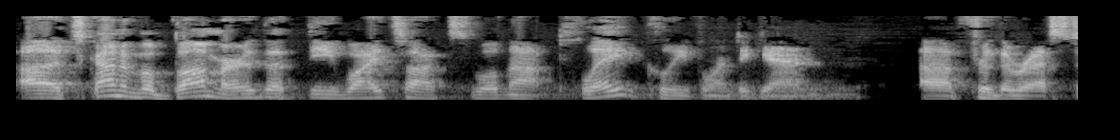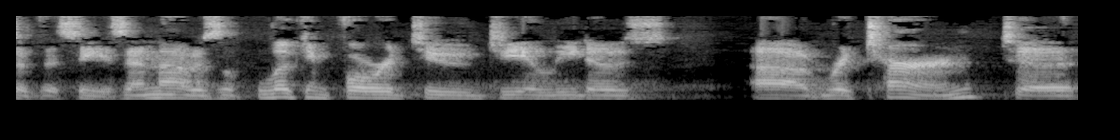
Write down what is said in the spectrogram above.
Uh, it's kind of a bummer that the White Sox will not play Cleveland again uh, for the rest of the season. I was looking forward to Giolito's uh, return to,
